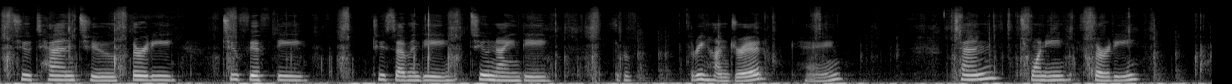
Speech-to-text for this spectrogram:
210, 230, 250, 270, 290, 300, okay, 10, 20, 30,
